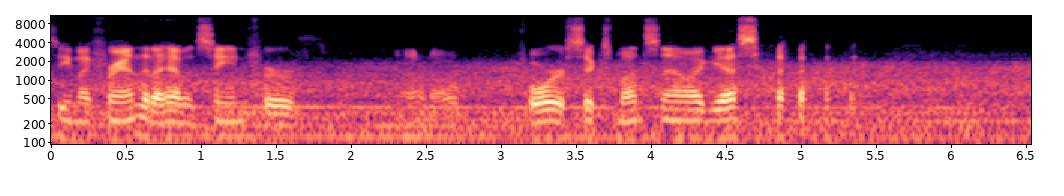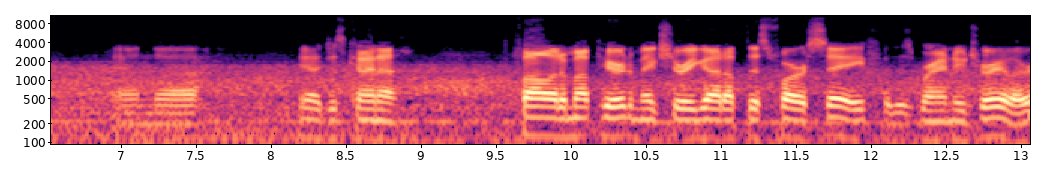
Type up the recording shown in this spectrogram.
See my friend that I haven't seen for, I don't know, four or six months now, I guess. and uh, yeah, just kind of followed him up here to make sure he got up this far safe with his brand new trailer.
